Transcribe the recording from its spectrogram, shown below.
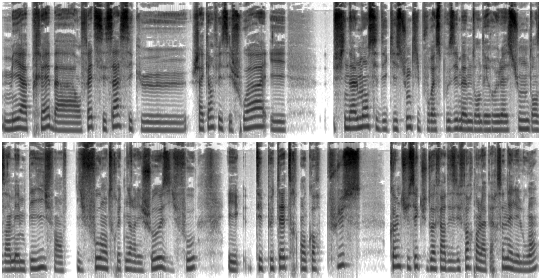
Mais après, bah, en fait, c'est ça, c'est que chacun fait ses choix et finalement, c'est des questions qui pourraient se poser même dans des relations dans un même pays. Enfin, il faut entretenir les choses, il faut. Et tu es peut-être encore plus, comme tu sais que tu dois faire des efforts quand la personne elle est loin.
